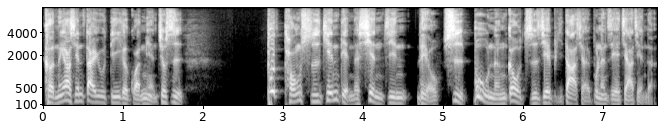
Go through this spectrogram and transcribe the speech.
可能要先带入第一个观念，就是。同时间点的现金流是不能够直接比大小，也不能直接加减的，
